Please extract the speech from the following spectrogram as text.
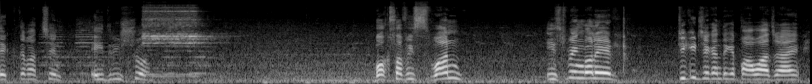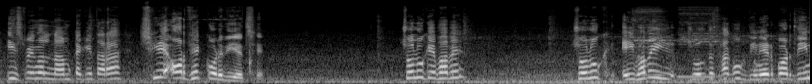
দেখতে পাচ্ছেন, এই দৃশ্য। বক্স অফিস ওয়ান ইস্টবেঙ্গলের টিকিট যেখান থেকে পাওয়া যায় ইস্টবেঙ্গল নামটাকে তারা ছিঁড়ে অর্ধেক করে দিয়েছে। চলুক এভাবে, চলুক এইভাবেই চলতে থাকুক দিনের পর দিন।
